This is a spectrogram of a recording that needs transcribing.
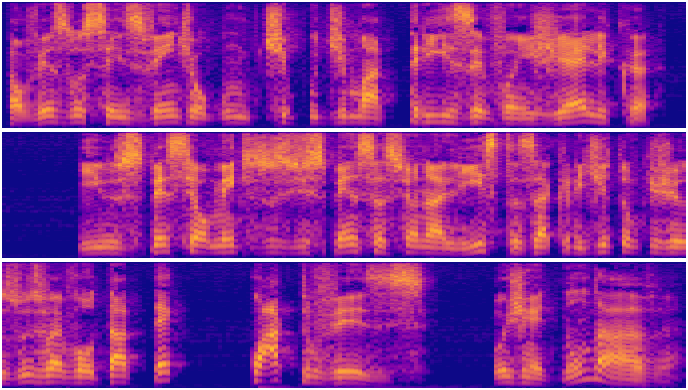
Talvez vocês venham de algum tipo de matriz evangélica e especialmente os dispensacionalistas acreditam que Jesus vai voltar até quatro vezes. Ô, gente, não dava.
